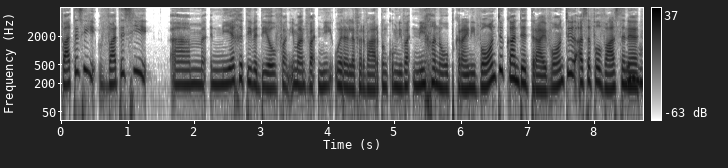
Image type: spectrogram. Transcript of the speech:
wat is die wat is die ehm um, negatiewe deel van iemand wat nie oor hulle verwerping kom nie, wat nie gaan hulp kry nie. Waartoe kan dit dryf? Waartoe as 'n volwassene mm.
